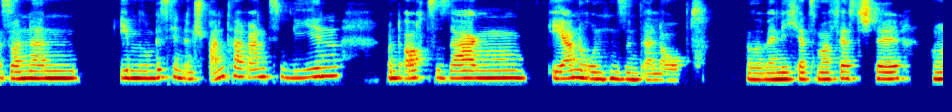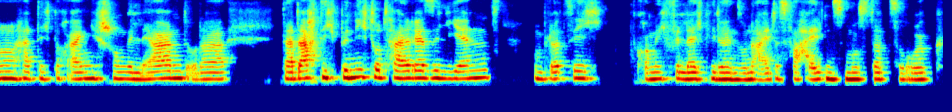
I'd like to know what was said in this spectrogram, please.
sondern eben so ein bisschen entspannter ranzugehen und auch zu sagen, Ehrenrunden sind erlaubt. Also wenn ich jetzt mal feststelle, oh, hatte ich doch eigentlich schon gelernt oder da dachte ich, bin ich total resilient und plötzlich komme ich vielleicht wieder in so ein altes Verhaltensmuster zurück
